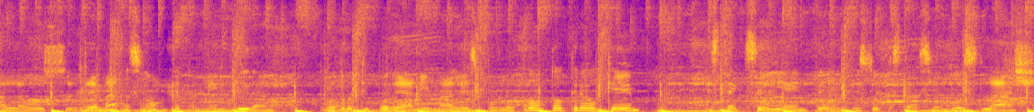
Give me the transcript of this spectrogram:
a los demás, ¿no? Que también cuidan otro tipo de animales. Por lo pronto creo que está excelente esto que está haciendo Slash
